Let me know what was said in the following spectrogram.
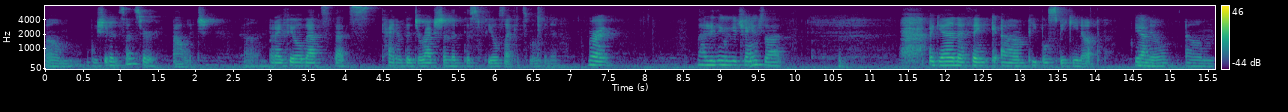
Um, we shouldn't censor knowledge. Um, but I feel that's that's kind of the direction that this feels like it's moving in. Right. How do you think we could change that? Again, I think um, people speaking up. Yeah. You know, um,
